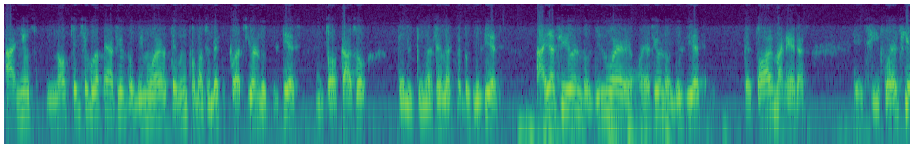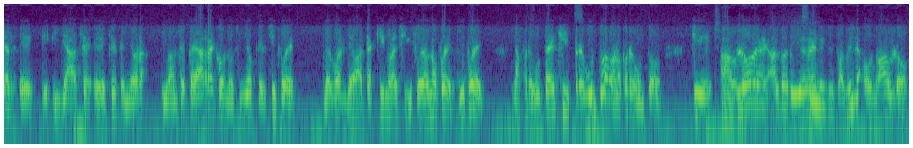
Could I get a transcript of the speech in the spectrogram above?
años, no estoy seguro que haya sido en 2009, tengo información de que puede haber sido en 2010, en todo caso en el primer semestre del 2010. Haya sido en 2009 o haya sido en 2010, de todas maneras, eh, si fue cierto, eh, y ya se- este señor Iván Cepeda ha reconocido que él sí fue, luego el debate aquí no es si fue o no fue, sí fue. La pregunta es si preguntó o no preguntó. Si habló de Álvaro Uribe Vélez y su familia o no habló.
